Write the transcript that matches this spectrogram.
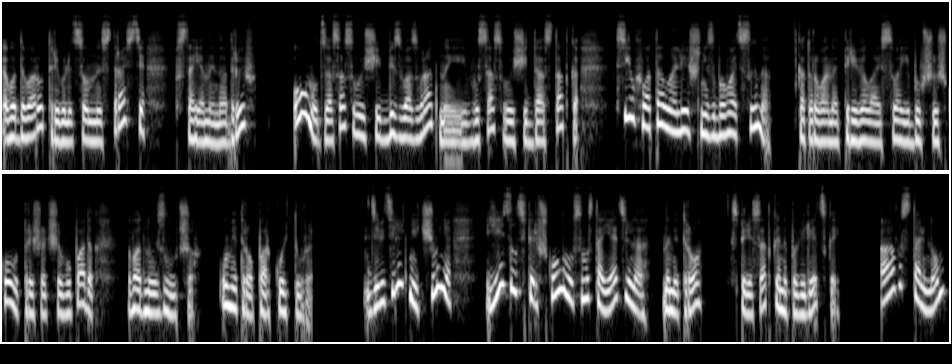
Водоворот революционной страсти, постоянный надрыв, омут, засасывающий безвозвратно и высасывающий до остатка, сил хватало лишь не забывать сына, которого она перевела из своей бывшей школы, пришедшей в упадок, в одну из лучших, у метро «Парк культуры». Девятилетний Чуня ездил теперь в школу самостоятельно, на метро, с пересадкой на Павелецкой. А в остальном...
